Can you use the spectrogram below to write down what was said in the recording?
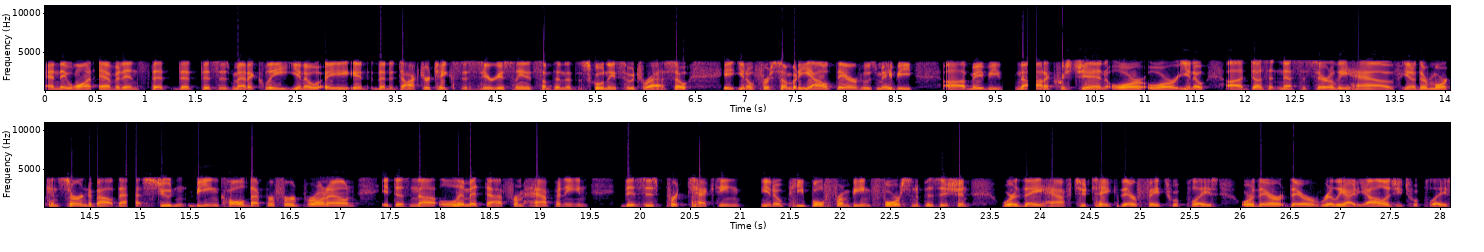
and they want evidence that that this is medically, you know, a it, that a doctor takes this seriously and it's something that the school needs to address. So, it, you know, for somebody out there who's maybe uh, maybe not a Christian or or you know uh, doesn't necessarily have, you know, they're more concerned about that student being called that preferred pronoun. It does not limit that from happening. This is protecting, you know, people from being forced in a position where they have to take their faith to a place or their their really ideology to a place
